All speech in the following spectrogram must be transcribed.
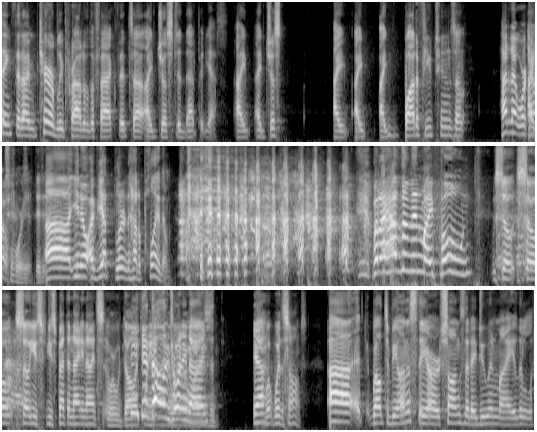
think that I'm terribly proud of the fact that uh, I just did that, but yes, I, I just I, I I bought a few tunes on How did that work out iTunes. for you? Did it, Uh, you know, I've yet learned how to play them. but I have them in my phone. so, so, so you, s- you spent the 99 c- or dollar Yeah, 29 or whatever it $1.29. was. Yeah. What were the songs? Uh, well, to be honest, they are songs that I do in my little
